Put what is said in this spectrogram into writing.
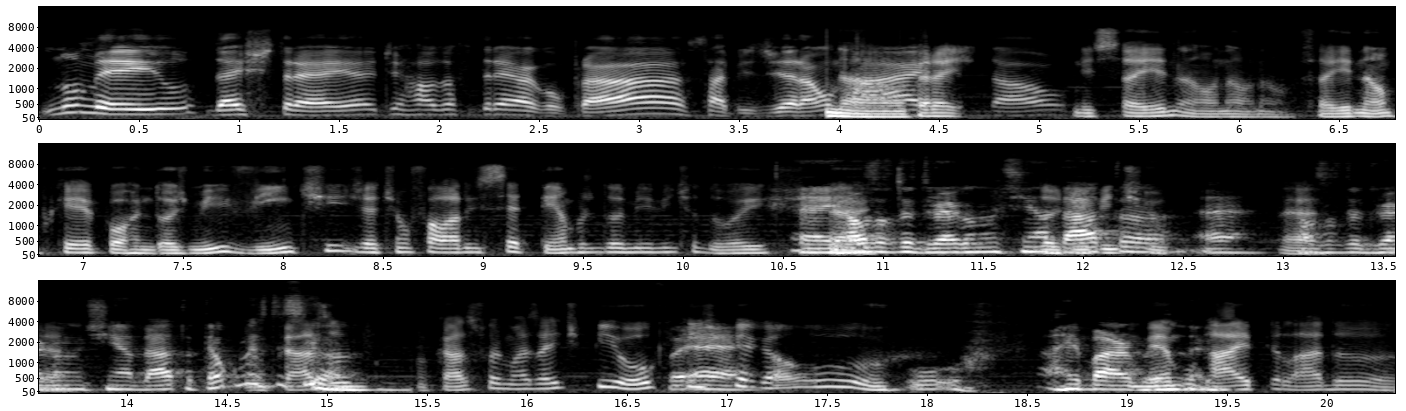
no meio da estreia de House of Dragon, pra, sabe, gerar um Não, hype peraí. e tal. Nisso aí não, não, não. Isso aí não, porque, porra, em 2020 já tinham falado em setembro de 2022. É, e House of the Dragon não tinha 2021. data. É, É, House of the Dragon é. não tinha data até o começo No desse caso, ano. no caso foi mais a HBO que É. quis pegar o, O, a o rebarba. mesmo né? hype lá do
